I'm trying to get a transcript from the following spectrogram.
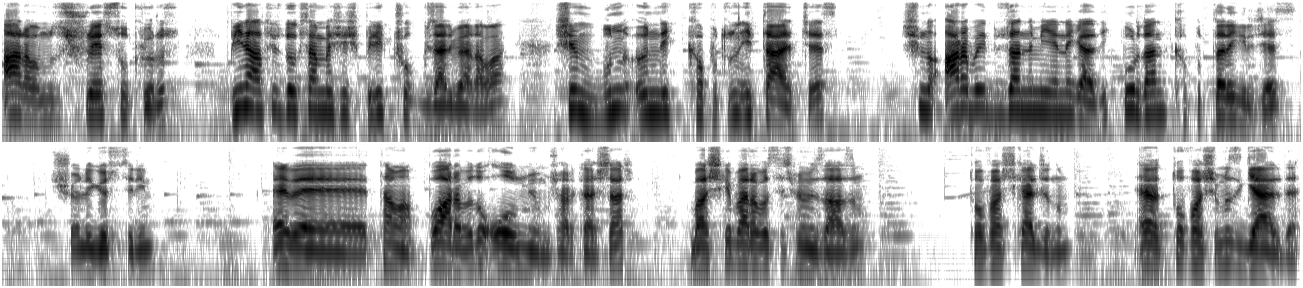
Arabamızı şuraya sokuyoruz. 1695 HP çok güzel bir araba. Şimdi bunun öndeki kaputunu iptal edeceğiz. Şimdi arabayı düzenleme yerine geldik. Buradan kaputlara gireceğiz. Şöyle göstereyim. Evet tamam bu arabada olmuyormuş arkadaşlar. Başka bir araba seçmemiz lazım. Tofaş gel canım. Evet Tofaş'ımız geldi.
